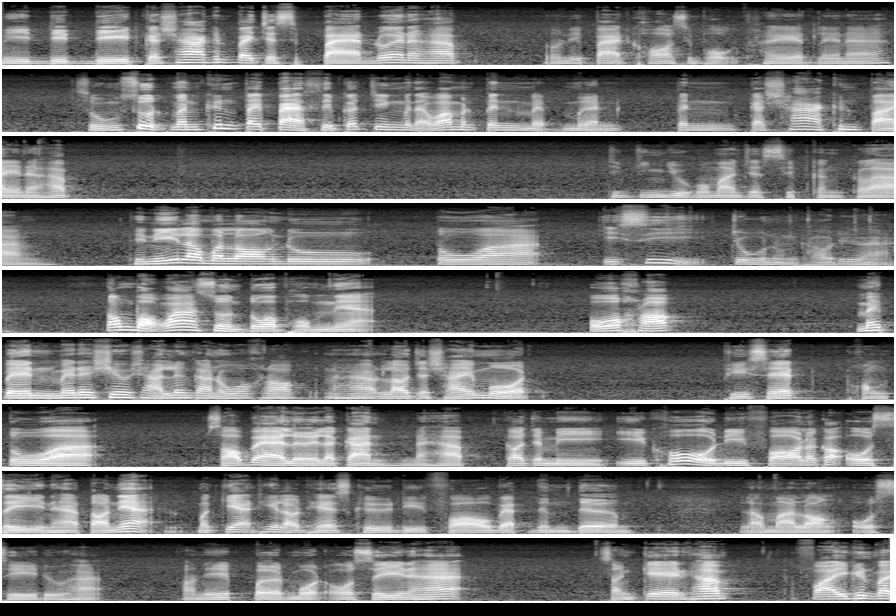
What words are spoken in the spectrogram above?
มีดีดดีดกระชากขึ้นไป 78 ด้วยนะครับ ตัวนี้ 8 คอ 16 เทรดเลยนะ สูงสุดมันขึ้นไป 80 ก็จริงแต่ว่ามันเป็นแบบเหมือนเป็นกระชากขึ้นไปนะครับ จริงๆ อยู่ประมาณ 70 กลางๆ ทีนี้เรามาลองดูตัว Easy จูนของเขาดีกว่า ต้องบอกว่าส่วนตัวผมเนี่ย Overclock ไม่เป็นไม่ได้เชี่ยวชาญเรื่องการ Overclock นะครับเราจะใช้โหมด Preset ของตัวซอฟต์แวร์เลยแล้วกันนะครับ ก็จะมี Eco Default แล้วก็ OC นะฮะ ตอนเนี้ยเมื่อกี้ที่เราเทสคือ Default แบบเดิมๆ เรามาลอง OC ดูฮะ ตอนนี้เปิดโหมด OC นะฮะ สังเกตครับ ไฟขึ้นไป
